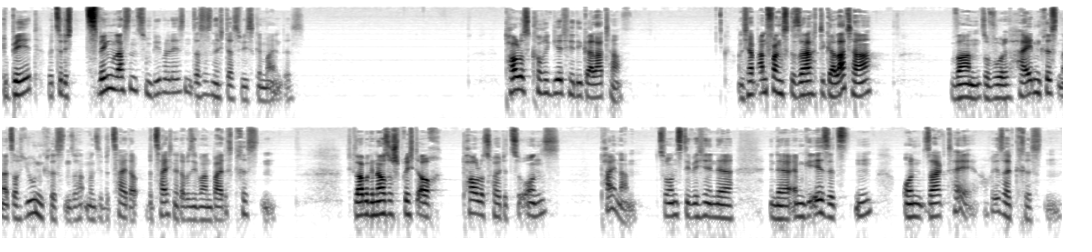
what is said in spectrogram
Gebet? Willst du dich zwingen lassen zum Bibellesen? Das ist nicht das, wie es gemeint ist. Paulus korrigiert hier die Galater. Und ich habe anfangs gesagt, die Galater waren sowohl Heidenchristen als auch Judenchristen, so hat man sie bezeichnet, aber sie waren beides Christen. Ich glaube, genauso spricht auch Paulus heute zu uns Peinern, zu uns, die wir hier in der, in der MGE sitzen und sagt, hey, auch ihr seid Christen.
